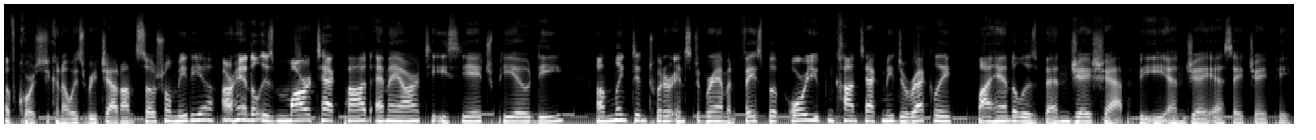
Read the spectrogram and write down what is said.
Of course, you can always reach out on social media. Our handle is MarTechPod, M A R T E C H P O D, on LinkedIn, Twitter, Instagram, and Facebook, or you can contact me directly. My handle is Ben J. Shap, B E N J S H A P.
